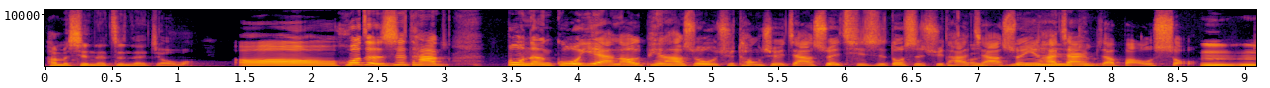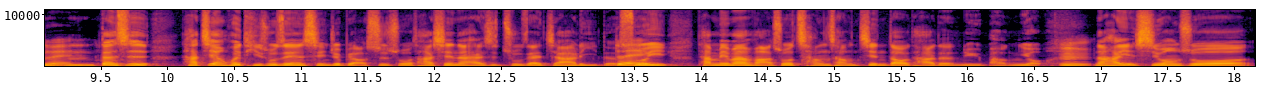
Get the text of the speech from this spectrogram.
他们现在正在交往。哦，或者是他。不能过夜，啊，然后骗他说我去同学家睡，其实都是去他家睡，呃、因为他家人比较保守。嗯嗯，对嗯。但是他既然会提出这件事情，就表示说他现在还是住在家里的，所以他没办法说常常见到他的女朋友。嗯，那他也希望说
